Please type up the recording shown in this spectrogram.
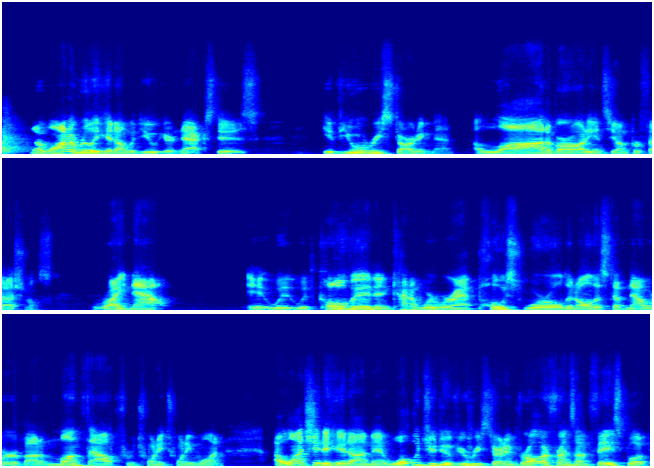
i want to really hit on with you here next is if you're restarting man a lot of our audience young professionals right now it, with, with covid and kind of where we're at post world and all this stuff now we're about a month out from 2021 I want you to hit on, man, what would you do if you're restarting? For all our friends on Facebook,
